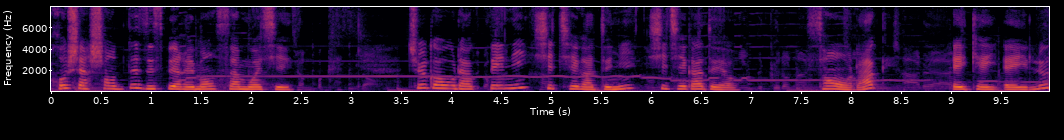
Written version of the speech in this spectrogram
recherchant désespérément sa moitié. Aka le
